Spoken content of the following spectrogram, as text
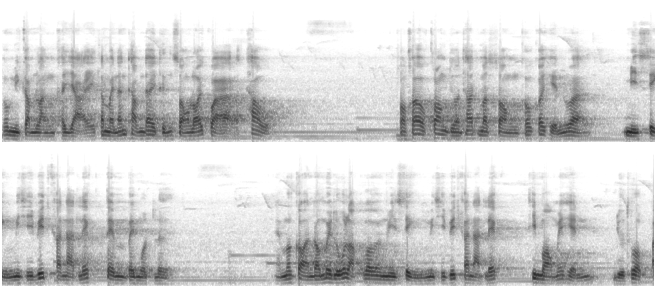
ก็มีกำลังขยายสมัยนั้นทำได้ถึงสองร้อยกว่าเท่า พอเขาเอากล้องจุลทรรศน์มาส่องเขาก็เห็นว่ามีสิ่งมีชีวิตขนาดเล็กเต็มไปหมดเลย เมื่อก่อนเราไม่รู้หรอกว่ามันมีสิ่งมีชีวิตขนาดเล็ก ที่มองไม่เห็นอยู่ทั่วไป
